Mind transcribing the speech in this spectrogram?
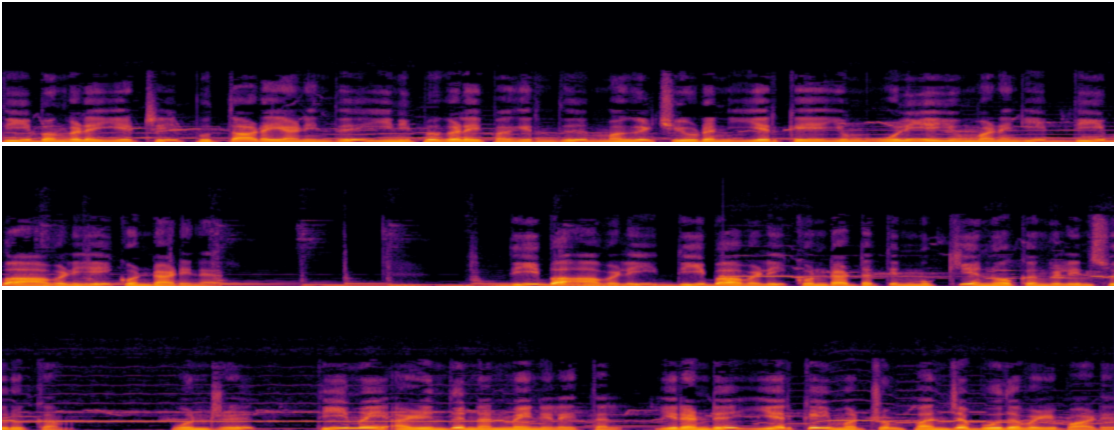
தீபங்களை ஏற்றி புத்தாடை அணிந்து இனிப்புகளை பகிர்ந்து மகிழ்ச்சியுடன் இயற்கையையும் ஒளியையும் வணங்கி தீப ஆவளியை கொண்டாடினர். தீப ஆவளி தீபாவளி கொண்டாட்டத்தின் முக்கிய நோக்கங்களின் சுருக்கம். ஒன்று தீமை அழிந்து நன்மை நிலைத்தல். இரண்டு இயற்கை மற்றும் பஞ்சபூத வழிபாடு.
